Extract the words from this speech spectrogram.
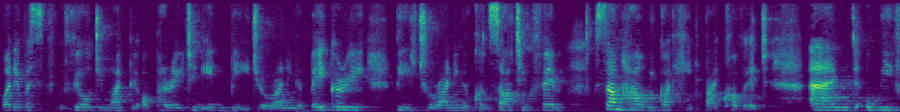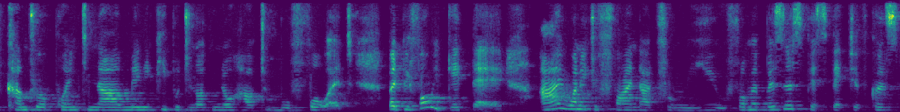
whatever field you might be operating in, be it you're running a bakery, be it you're running a consulting firm, somehow we got hit by COVID. And we've come to a point now many people do not know how to move forward. But before we get there, I wanted to find out from you, from a business perspective, because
